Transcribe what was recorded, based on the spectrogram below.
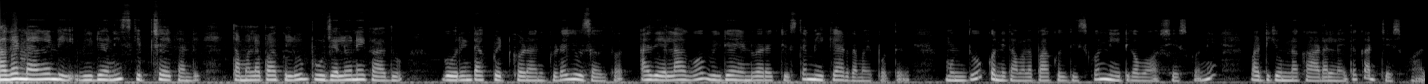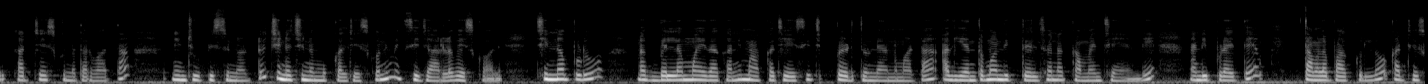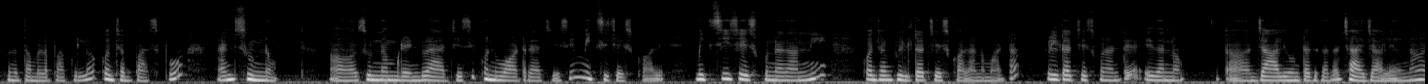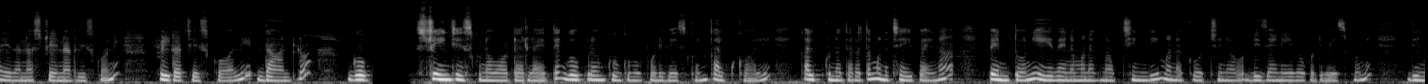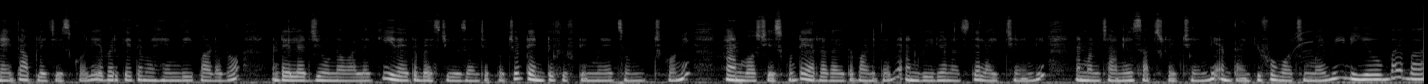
ఆగండి ఆగండి. వీడియోని స్కిప్ చేయకండి. తమలపాకులు పూజలోనే కాదు గోరింటాకు పెట్టుకోవడానికి కూడా యూస్ అవుతుంది అది ఎలాగో వీడియో ఎండ్ వరకు చూస్తే మీకే అర్థమైపోతుంది. ముందు కొన్ని తమలపాకులు తీసుకొని నీట్గా వాష్ చేసుకొని వాటికి ఉన్న కాడలను అయితే కట్ చేసుకోవాలి. కట్ చేసుకున్న తర్వాత నేను చూపిస్తున్నట్టు చిన్న చిన్న ముక్కలు చేసుకొని మిక్సీ జార్లో వేసుకోవాలి. చిన్నప్పుడు నాకు బెల్లం మైదా కానీ మా అక్క చేసి పెడుతుండే అన్నమాట. అది ఎంతమందికి తెలుసో నాకు కమెంట్ చేయండి. అండ్ ఇప్పుడైతే తమలపాకుల్లో కట్ చేసుకున్న తమలపాకుల్లో కొంచెం పసుపు అండ్ సున్నం. సున్నం రెండు యాడ్ చేసి కొన్ని వాటర్ యాడ్ చేసి మిక్సీ చేసుకోవాలి. మిక్సీ చేసుకున్న దాన్ని కొంచెం ఫిల్టర్ చేసుకోవాలన్నమాట. ఫిల్టర్ చేసుకుని అంటే ఏదన్నా జాలి ఉంటుంది కదా చాయ్ జాలి అయినా ఏదైనా స్ట్రైనర్ తీసుకొని ఫిల్టర్ చేసుకోవాలి. దాంట్లో గో స్ట్రెయిన్ చేసుకున్న వాటర్లో అయితే గోపురం కుంకుమ పొడి వేసుకొని కలుపుకోవాలి. కలుపుకున్న తర్వాత మన చేయి పైన పెన్తోని ఏదైనా మనకు నచ్చింది మనకు వచ్చిన డిజైన్ ఏదో ఒకటి వేసుకొని దీన్ని అయితే అప్లై చేసుకోవాలి. ఎవరికైతే మెహందీ పడదో అంటే ఎలర్జీ ఉన్న వాళ్ళకి ఇదైతే బెస్ట్ యూజ్ అని చెప్పొచ్చు. టెన్ టు ఫిఫ్టీన్ మినిట్స్ ఉంచుకొని హ్యాండ్ వాష్ చేసుకుంటే ఎర్రగా అయితే పడుతుంది. అండ్ వీడియో నచ్చితే లైక్ చేయండి. అండ్ మన ఛానల్ సబ్స్క్రైబ్ చేయండి. And thank you for watching my video. Bye bye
